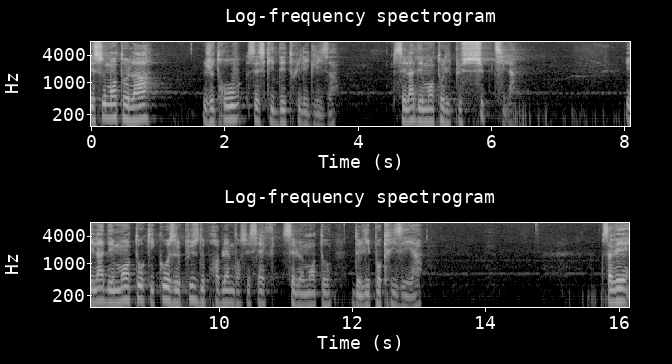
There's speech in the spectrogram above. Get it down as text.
Et ce manteau-là, je trouve, c'est ce qui détruit l'Église. Hein. C'est l'un des manteaux les plus subtils. Et l'un des manteaux qui cause le plus de problèmes dans ce siècle, c'est le manteau de l'hypocrisie. Hein. Vous savez,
